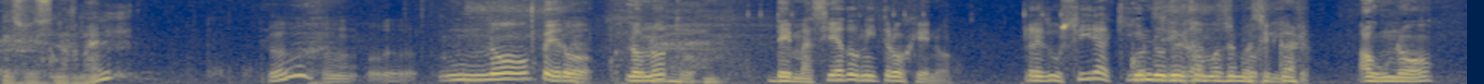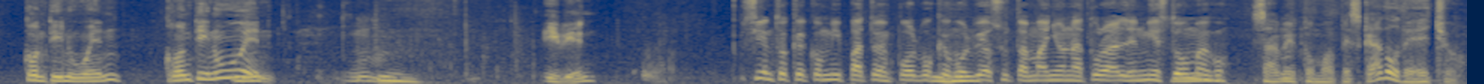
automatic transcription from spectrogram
¿Eso es normal? No, pero lo noto. Demasiado nitrógeno. Reducir a 15 ¿Cuándo dejamos gramos de masticar? litro. Aún no. Continúen. Continúen. ¿Y bien? Siento que comí pato en polvo que volvió a su tamaño natural en mi estómago. Sabe como a pescado, de hecho.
